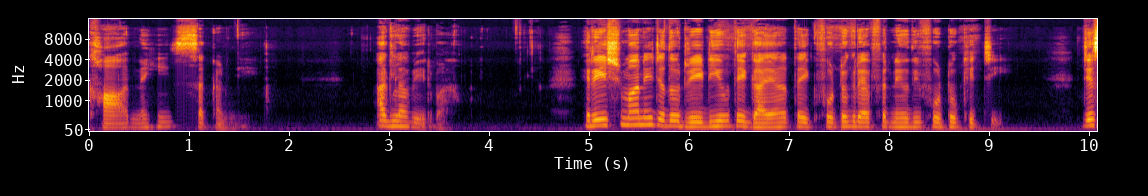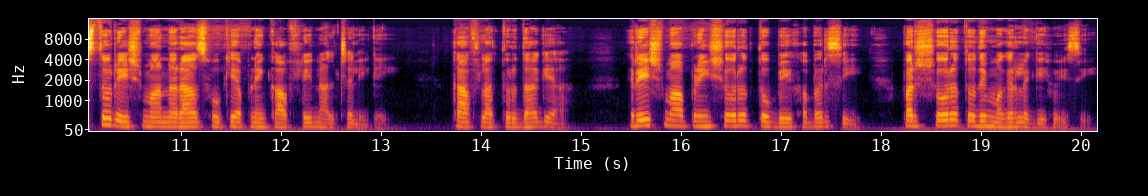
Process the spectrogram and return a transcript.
ਖਾ ਨਹੀਂ ਸਕਣਗੇ। ਅਗਲਾ ਵੇਰਵਾ। ਰੇਸ਼ਮਾ ਨੇ ਜਦੋਂ ਰੇਡੀਓ ਤੇ ਗਾਇਆ ਤਾਂ ਇੱਕ ਫੋਟੋਗ੍ਰਾਫਰ ਨੇ ਉਹਦੀ ਫੋਟੋ ਖਿੱਚੀ, ਜਿਸ ਤੋਂ ਰੇਸ਼ਮਾ ਨਾਰਾਜ਼ ਹੋ ਕੇ ਆਪਣੇ ਕਾਫਲੇ ਨਾਲ ਚਲੀ ਗਈ। ਕਾਫਲਾ ਤੁਰਦਾ ਗਿਆ। ਰੇਸ਼ਮਾ ਆਪਣੀ ਸ਼ੋਹਰਤ ਤੋਂ ਬੇਖਬਰ ਸੀ, ਪਰ ਸ਼ੋਹਰਤ ਉਹਦੇ ਮਗਰ ਲੱਗੀ ਹੋਈ ਸੀ।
